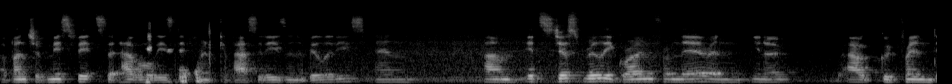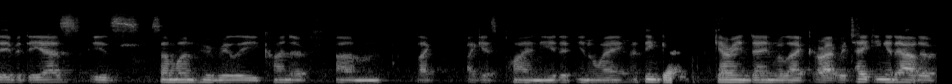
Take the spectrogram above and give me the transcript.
a bunch of misfits that have all these different capacities and abilities. And um, it's just really grown from there. And, you know, our good friend David Diaz is someone who really kind of, um, like, I guess, pioneered it in a way. I think yeah. Gary and Dain were like, all right, we're taking it out of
